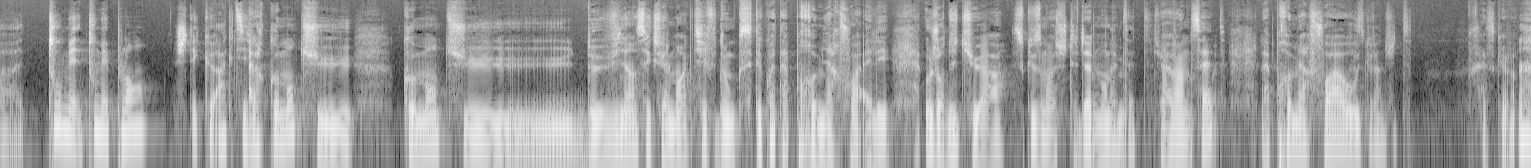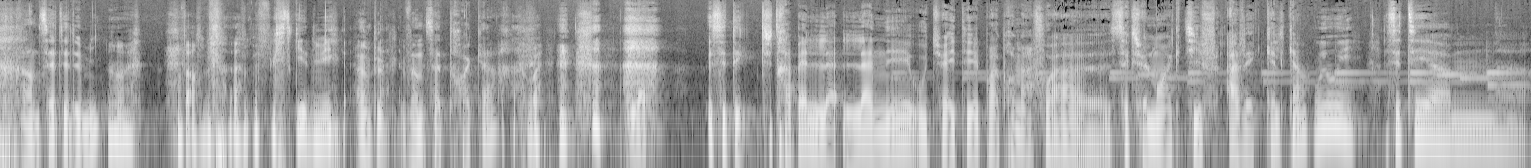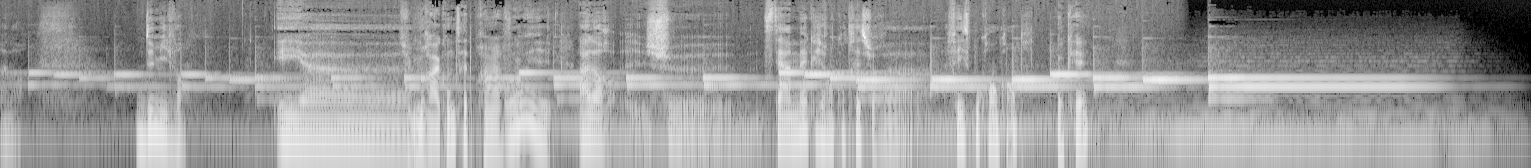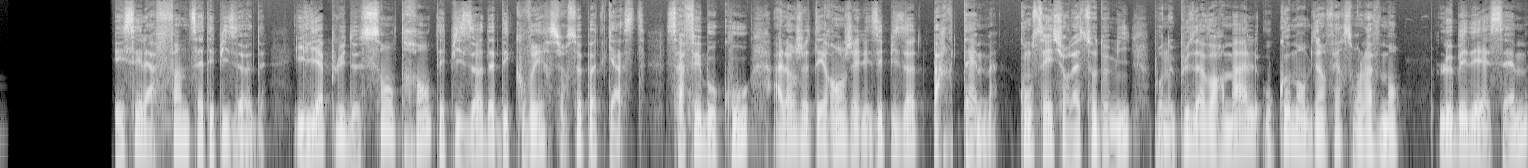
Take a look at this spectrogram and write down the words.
tous, mes, tous mes plans, j'étais que actif. Alors comment tu comment tu deviens sexuellement actif? Donc c'était quoi ta première fois? Elle est aujourd'hui tu as excuse-moi je t'ai déjà demandé mais 27. tu as 27 La première fois où Presque 28. presque 20 27 et demi Ouais. Enfin, un peu plus qu'ennemi. un peu plus 27 trois quarts. Ouais. La- C'était tu te rappelles la- l'année où tu as été pour la première fois euh, sexuellement actif avec quelqu'un? Oui, oui. C'était. euh, alors. 2020. Et. euh, Tu me racontes cette première fois? Oui. Alors, je. C'était un mec que j'ai rencontré sur euh, Facebook Rencontre. Ok. Et c'est la fin de cet épisode. Il y a plus de 130 épisodes à découvrir sur ce podcast. Ça fait beaucoup, alors je t'ai rangé les épisodes par thème. Conseils sur la sodomie pour ne plus avoir mal ou comment bien faire son lavement. Le BDSM,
